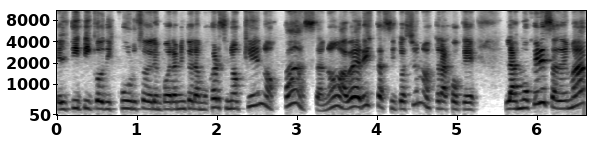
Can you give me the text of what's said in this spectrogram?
el típico discurso del empoderamiento de la mujer, sino qué nos pasa, ¿no? A ver, esta situación nos trajo que las mujeres además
